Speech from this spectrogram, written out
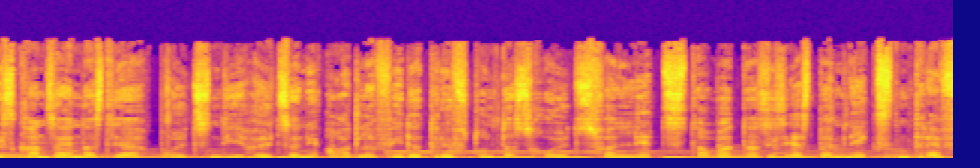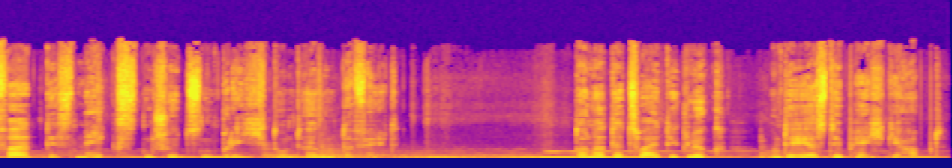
Es kann sein, dass der Bolzen die hölzerne Adlerfeder trifft und das Holz verletzt, aber dass es erst beim nächsten Treffer des nächsten Schützen bricht und herunterfällt. Dann hat der zweite Glück und der erste Pech gehabt.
